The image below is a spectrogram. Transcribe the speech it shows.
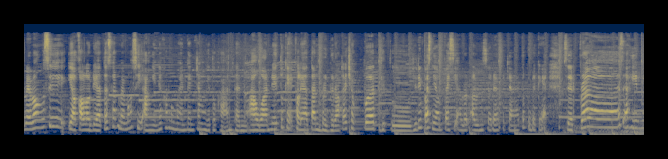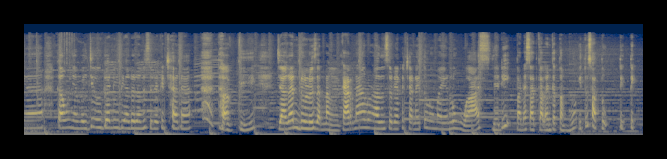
memang sih ya kalau di atas kan memang sih anginnya kan lumayan kencang gitu kan. Dan awannya itu kayak kelihatan bergeraknya cepet gitu. Jadi pas nyampe si alun-alun surya kencana tuh udah kayak surprise akhirnya kamu nyampe juga nih di alun-alun surya kencana. Tapi jangan dulu seneng karena alun-alun surya kencana itu lumayan luas. Jadi pada saat kalian ketemu itu satu titik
